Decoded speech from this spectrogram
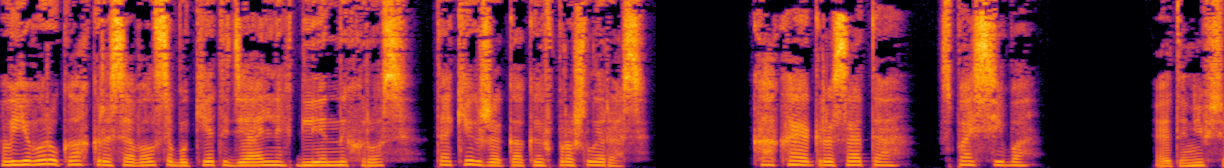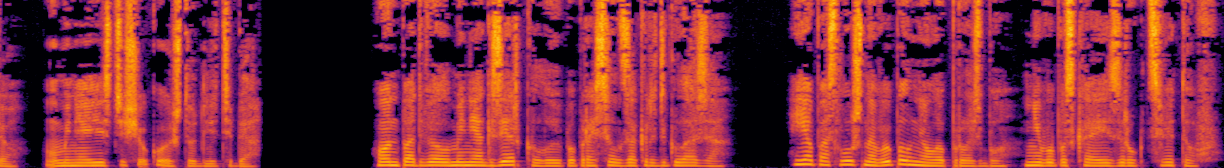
В его руках красовался букет идеальных длинных роз, таких же, как и в прошлый раз. «Какая красота! Спасибо!» «Это не все. У меня есть еще кое-что для тебя». Он подвел меня к зеркалу и попросил закрыть глаза. Я послушно выполнила просьбу, не выпуская из рук цветов.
